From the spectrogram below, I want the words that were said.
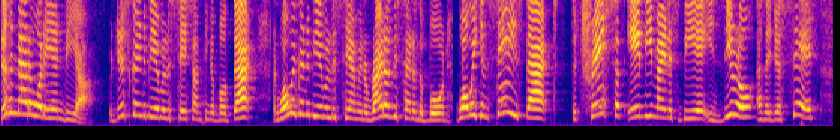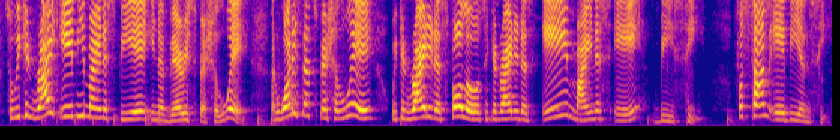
Doesn't matter what A and B are. We're just going to be able to say something about that. And what we're going to be able to say, I'm going to write on this side of the board. What we can say is that the trace of AB minus BA is zero, as I just said. So we can write AB minus BA in a very special way. And what is that special way? We can write it as follows. We can write it as A minus A, B, C for some A, B, and C.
